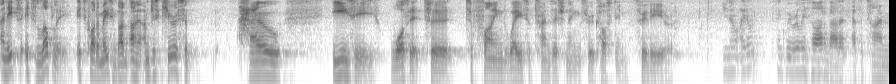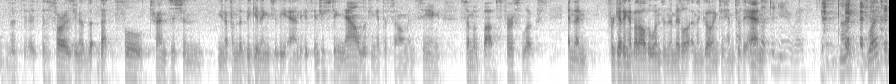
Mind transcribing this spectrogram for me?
And it's, it's lovely, it's quite amazing. But I'm, I'm just curious how easy was it to, to find ways of transitioning through costume, through the era? You know, I don't think we really thought about it at the time, the, as far as you know, the, that full transition, you know, from the beginning to the end. It's interesting now looking at the film and seeing some of Bob's first looks, and then forgetting about all the ones in the middle, and then going to him to the end. Huh? What?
